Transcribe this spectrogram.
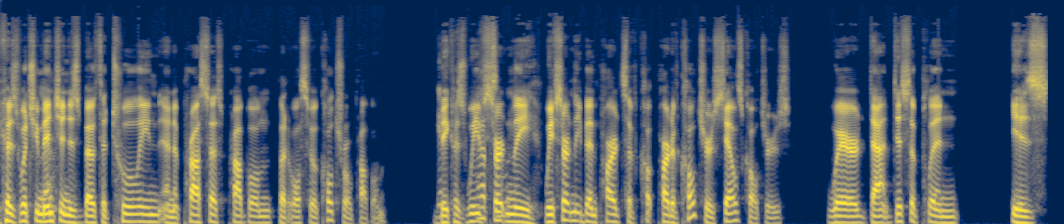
because what you Yeah. mentioned is both a tooling and a process problem, but also a cultural problem. Yep, Because we've absolutely. certainly we've certainly been parts of part of cultures, sales cultures, where that discipline is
